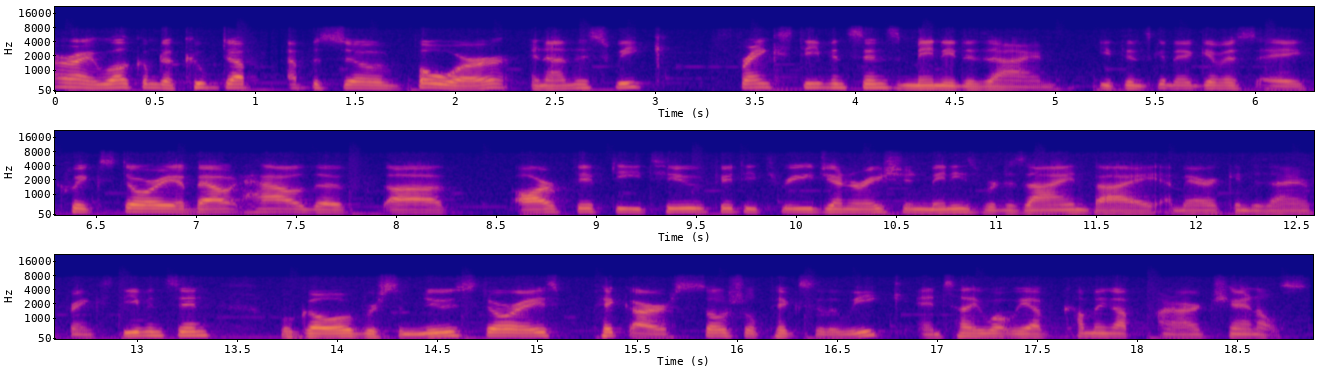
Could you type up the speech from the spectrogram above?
All right, welcome to Cooped Up episode four. And on this week, Frank Stephenson's mini design. Ethan's going to give us a quick story about how the uh, R52, 53 generation minis were designed by American designer Frank Stephenson. We'll go over some news stories, pick our social picks of the week, and tell you what we have coming up on our channels.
